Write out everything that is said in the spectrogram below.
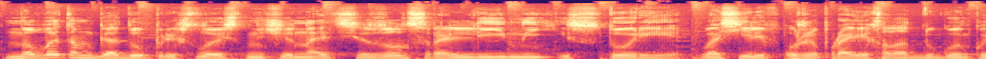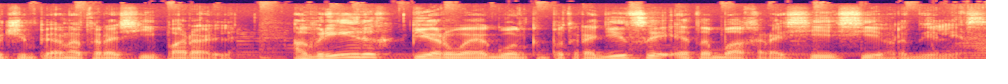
но в этом году пришлось начинать сезон с раллийной истории. Васильев уже проехал одну гонку чемпионата России по ралли. А в рейдах первая гонка по традиции – это Бах Россия Северный лес.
